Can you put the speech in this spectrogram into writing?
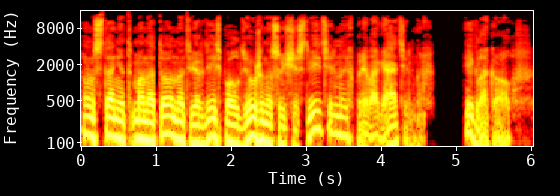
Он станет монотонно твердить полдюжины существительных, прилагательных и глаголов.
